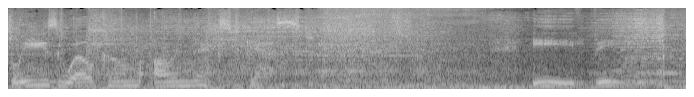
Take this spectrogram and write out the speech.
Please welcome our next guest, E.B.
